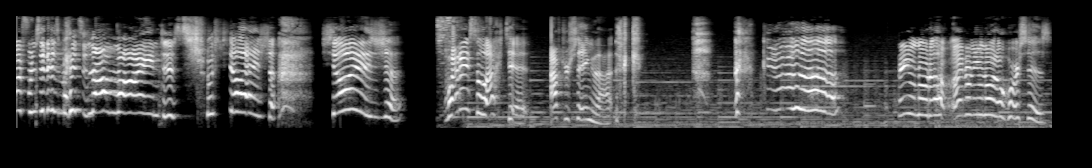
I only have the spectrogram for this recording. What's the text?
reference it is, but it's not mine. Just shush, shush. Why did I select it after saying that? I don't even know what a horse is.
